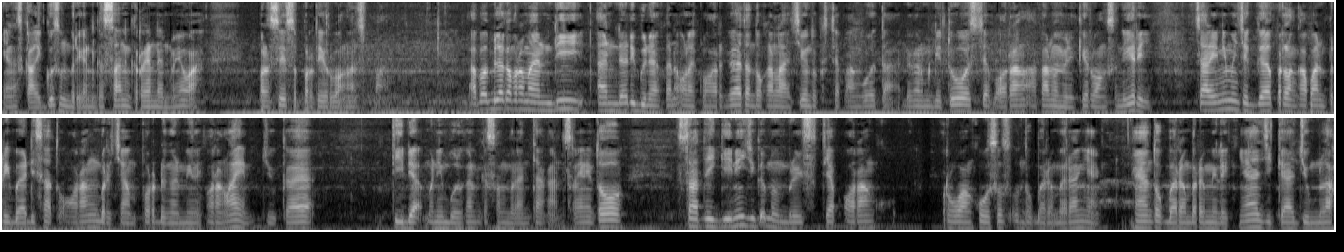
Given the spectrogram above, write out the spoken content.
yang sekaligus memberikan kesan keren dan mewah, persis seperti ruangan spa. Apabila kamar mandi Anda digunakan oleh keluarga, tentukan laci untuk setiap anggota. Dengan begitu, setiap orang akan memiliki ruang sendiri. Cara ini mencegah perlengkapan pribadi satu orang bercampur dengan milik orang lain, juga tidak menimbulkan kesan berantakan. Selain itu, strategi ini juga memberi setiap orang ruang khusus untuk barang-barangnya. Hanya untuk barang-barang miliknya, jika jumlah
